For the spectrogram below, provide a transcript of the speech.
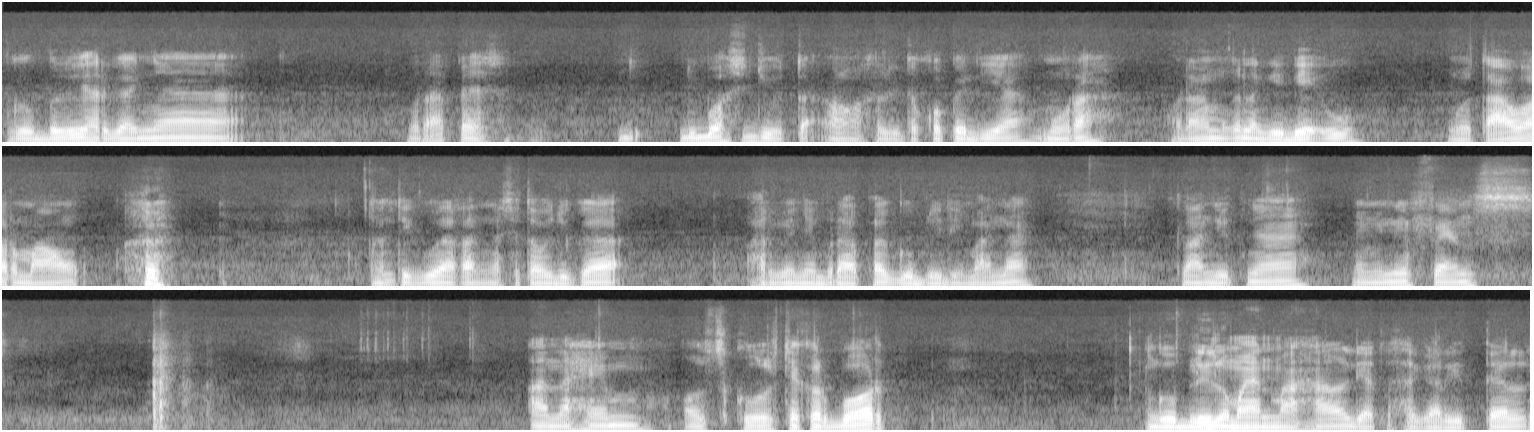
Gue beli harganya berapa ya? Di, di bawah sejuta kalau salah di Tokopedia. Murah orang mungkin lagi BU gue tawar mau nanti gue akan ngasih tahu juga harganya berapa gue beli di mana. Selanjutnya yang ini fans Anaheim old school checkerboard. Gue beli lumayan mahal di atas harga retail.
